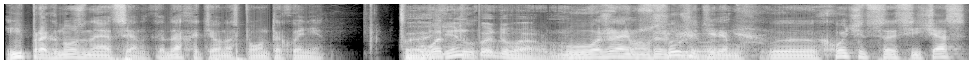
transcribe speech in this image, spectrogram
и прогнозная оценка, да, хотя у нас, по-моему, такой нет. P1, Вот P2. Уважаемым Ну, слушателям э, хочется сейчас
